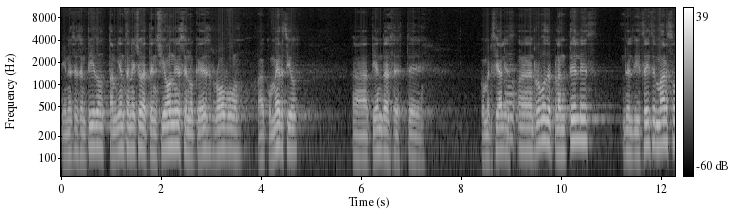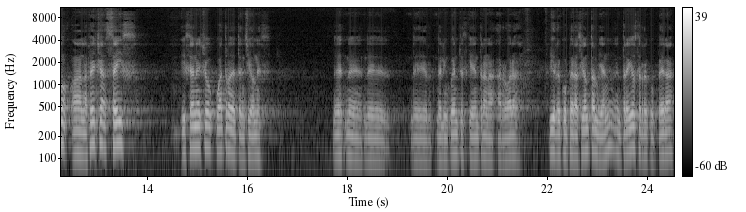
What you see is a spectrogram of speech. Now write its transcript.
y en ese sentido. También se han hecho detenciones en lo que es robo a comercios, a tiendas este, comerciales. Eh, robo de planteles del 16 de marzo a la fecha, 6, y se han hecho cuatro detenciones de, de- de- de delincuentes que entran a, a robar. y recuperación también, entre ellos se recupera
